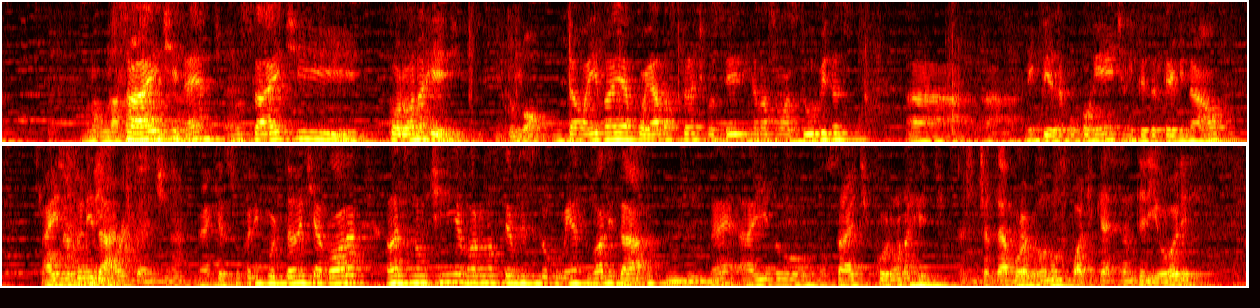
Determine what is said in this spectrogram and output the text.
no site, né, no site Corona Rede. Muito bom. Então aí vai apoiar bastante vocês em relação às dúvidas, a, a limpeza concorrente, limpeza terminal, que aí é nas unidades. importante, né? né? Que é super importante. E agora, antes não tinha, agora nós temos esse documento validado uhum. né? aí no, no site Corona Rede. A gente até abordou nos podcasts anteriores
